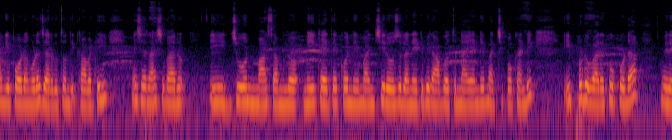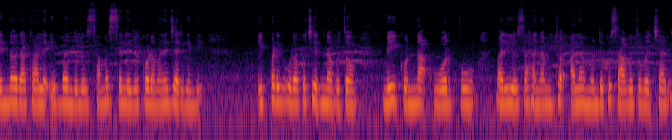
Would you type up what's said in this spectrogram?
ఆగిపోవడం కూడా జరుగుతుంది. కాబట్టి మేషరాశి వారు ఈ జూన్ మాసంలో మీకైతే కొన్ని మంచి రోజులు అనేటివి రాబోతున్నాయండి. మర్చిపోకండి. ఇప్పుడు వరకు కూడా మీరు ఎన్నో రకాల ఇబ్బందులు సమస్యలు ఎదుర్కోవడం అనేది జరిగింది. ఇప్పటికి కూడా ఒక చిరునవ్వుతో మీకున్న ఓర్పు మరియు సహనంతో అలా ముందుకు సాగుతూ వచ్చారు.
